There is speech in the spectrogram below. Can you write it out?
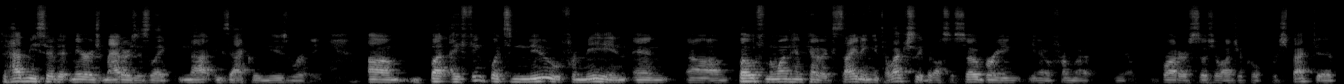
to have me say that marriage matters is like not exactly newsworthy. Um, but I think what's new for me, and, and um, both on the one hand, kind of exciting intellectually, but also sobering, you know, from a you know broader sociological perspective,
